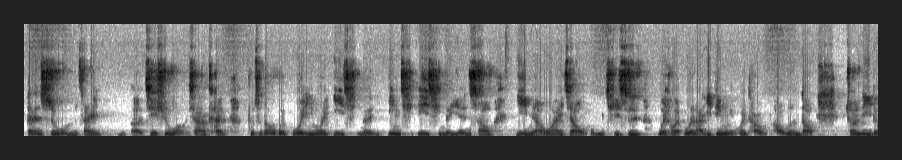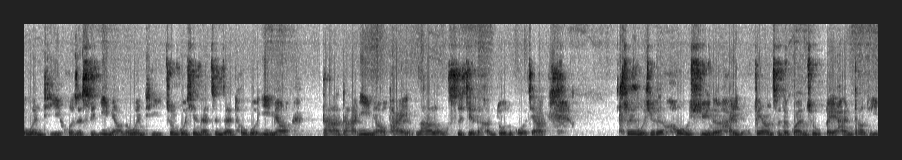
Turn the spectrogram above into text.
但是我们在呃继续往下看，不知道会不会因为疫情的疫情疫情的延烧，疫苗外交，我们其实未未未来一定也会讨讨论到专利的问题，或者是疫苗的问题。中国现在正在透过疫苗大打疫苗牌，拉拢世界的很多的国家。所以我觉得后续呢还非常值得关注。北韩到底，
